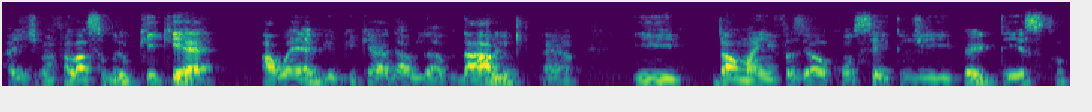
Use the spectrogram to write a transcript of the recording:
a gente vai falar sobre o que, que é a web, o que, que é a www, né? E dar uma ênfase ao conceito de hipertexto.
